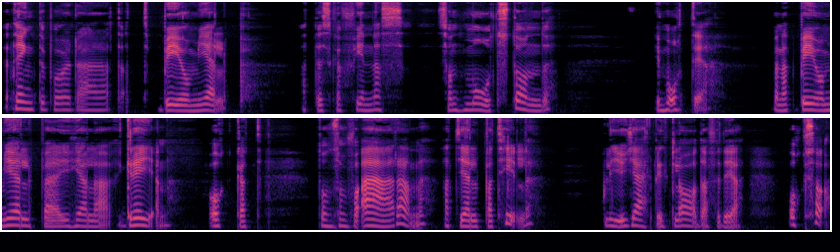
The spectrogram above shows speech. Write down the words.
Jag tänkte på det där att, att be om hjälp. Att det ska finnas sånt motstånd emot det. Men att be om hjälp är ju hela grejen. Och att de som får äran att hjälpa till blir ju jäkligt glada för det också.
